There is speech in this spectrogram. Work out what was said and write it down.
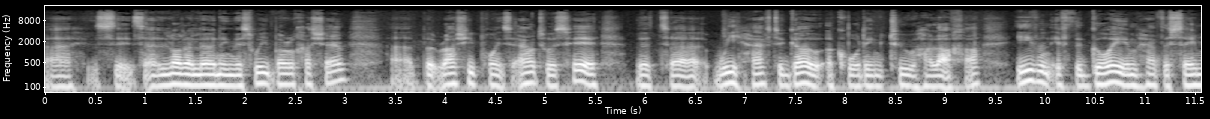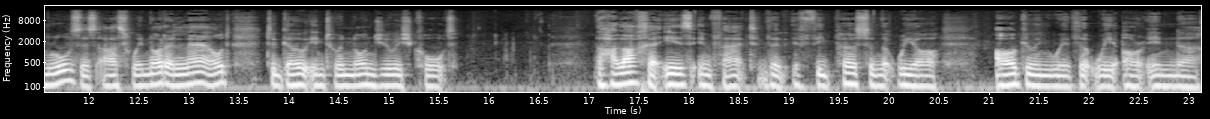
Uh, it's, it's a lot of learning this week, Baruch Hashem. Uh, but Rashi points out to us here that uh, we have to go according to halacha, even if the goyim have the same rules as us. We're not allowed to go into a non-Jewish court. The halacha is, in fact, that if the person that we are arguing with, that we are in uh,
